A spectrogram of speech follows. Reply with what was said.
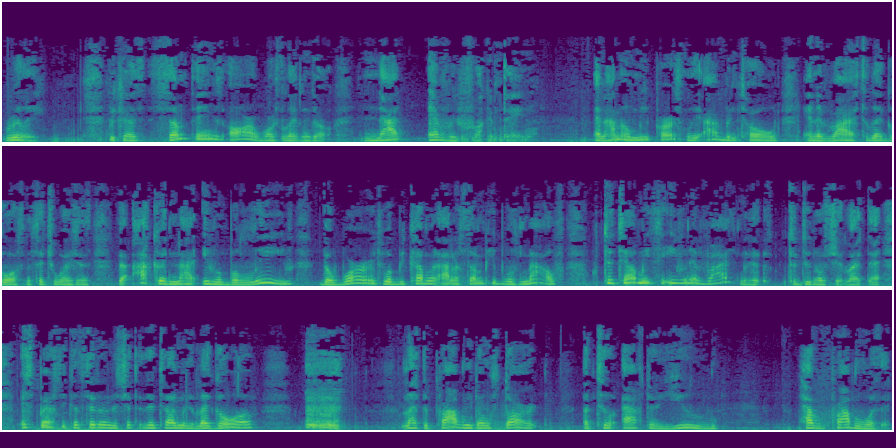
Really. Because some things are worth letting go. Not every fucking thing. And I know me personally, I've been told and advised to let go of some situations that I could not even believe the words would be coming out of some people's mouth to tell me to even advise me to, to do no shit like that. Especially considering the shit that they're telling me to let go of. like the problem don't start until after you have a problem with it.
